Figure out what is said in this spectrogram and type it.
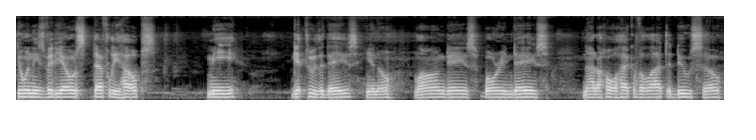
Doing these videos definitely helps me get through the days, you know, long days, boring days, not a whole heck of a lot to do, so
